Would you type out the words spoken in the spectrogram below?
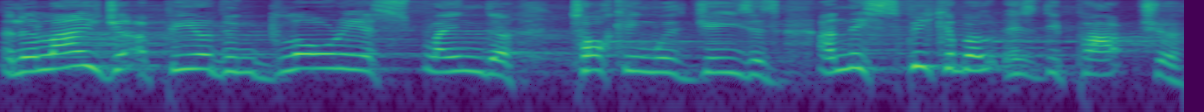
and Elijah appeared in glorious splendor talking with Jesus. And they speak about his departure.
